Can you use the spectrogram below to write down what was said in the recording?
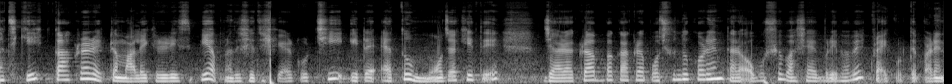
আজকে কাঁকড়ার একটা মালাইকারি রেসিপি আপনাদের সাথে শেয়ার করছি। এটা এত মজা খেতে, যারা ক্রাব বা কাঁকড়া পছন্দ করেন, তারা অবশ্যই বাসায় একবার এভাবে ট্রাই করতে পারেন।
